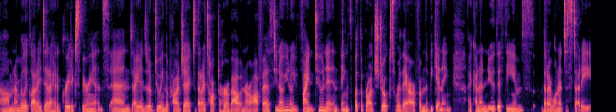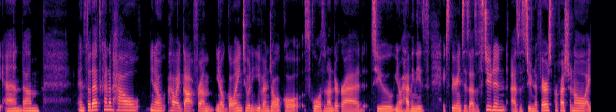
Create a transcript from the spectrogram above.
um, and I'm really glad I did. I had a great experience, and I ended up doing the project that I talked to her about in her office. You know, you know, you fine tune it and things, but the broad strokes were there from the beginning. I kind of knew the themes that I wanted to study, and um, and so that's kind of how you know how i got from you know going to an evangelical school as an undergrad to you know having these experiences as a student as a student affairs professional. I,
